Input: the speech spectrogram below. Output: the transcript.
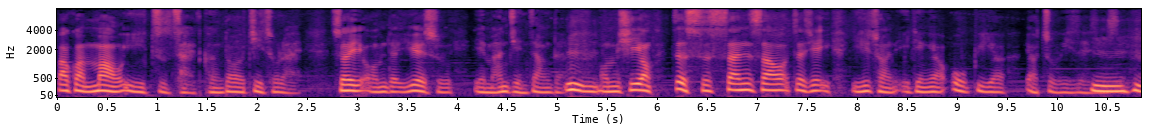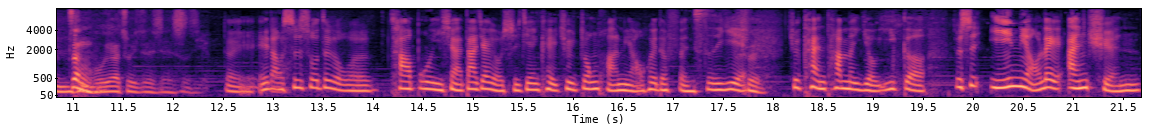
包括贸易制裁可能都要寄出来，所以我们的渔业署也蛮紧张的。嗯，我们希望这十三艘这些渔船一定要务必要要注意这件事，政府要注意这件事情。对，哎，老师说这个我插播一下，大家有时间可以去中华鸟会的粉丝页去看，他们有一个就是以鸟类安全。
